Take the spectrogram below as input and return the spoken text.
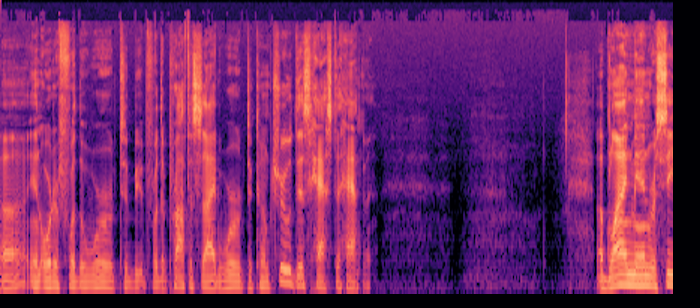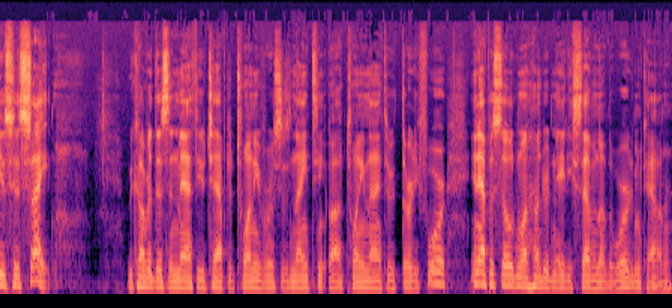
uh, in order for the word to be, for the prophesied word to come true, this has to happen. A blind man receives his sight. We covered this in Matthew chapter 20, verses 19, uh, 29 through 34, in episode 187 of the Word Encounter.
